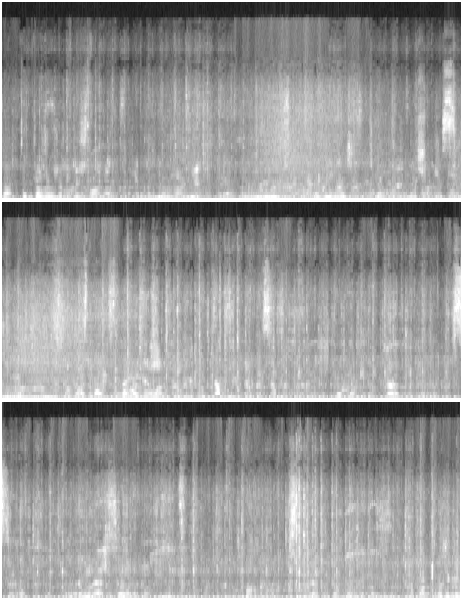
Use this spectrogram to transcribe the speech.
Так, тут теж вже пішло катання. Так, трошки.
